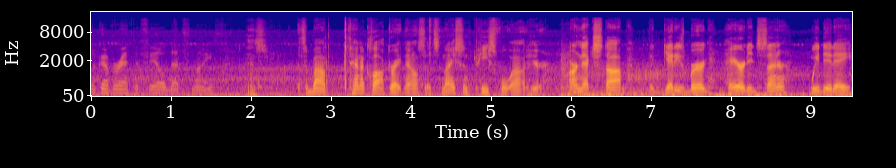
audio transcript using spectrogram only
look over at the field. That's nice. It's, it's about 10 o'clock right now, so it's nice and peaceful out here. Our next stop, the Gettysburg Heritage Center. We did a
